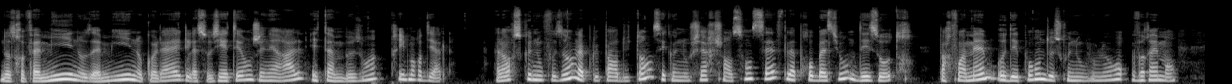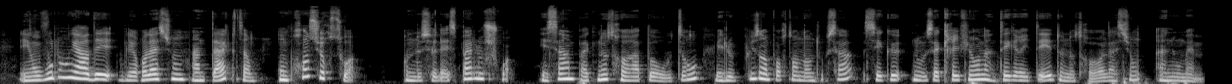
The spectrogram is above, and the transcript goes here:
notre famille, nos amis, nos collègues, la société en général, est un besoin primordial. Alors ce que nous faisons la plupart du temps, c'est que nous cherchons sans cesse l'approbation des autres, parfois même au dépend de ce que nous voulons vraiment. Et en voulant garder les relations intactes, on prend sur soi, on ne se laisse pas le choix. Et ça impacte notre rapport au temps, mais le plus important dans tout ça, c'est que nous sacrifions l'intégrité de notre relation à nous-mêmes.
